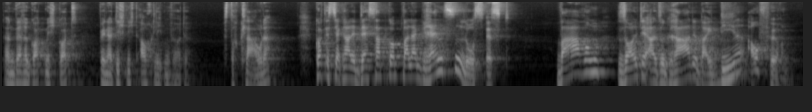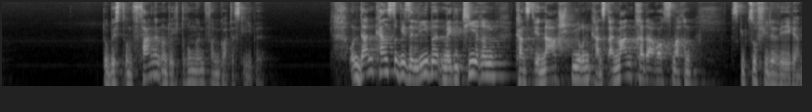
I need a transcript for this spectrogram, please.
dann wäre Gott nicht Gott, wenn er dich nicht auch lieben würde. Ist doch klar, oder? Gott ist ja gerade deshalb Gott, weil er grenzenlos ist. Warum sollte er also gerade bei dir aufhören? Du bist umfangen und durchdrungen von Gottes Liebe. Und dann kannst du diese Liebe meditieren, kannst ihr nachspüren, kannst ein Mantra daraus machen. Es gibt so viele Wege.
